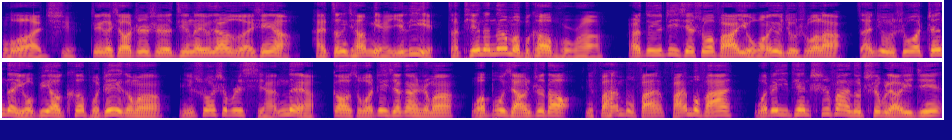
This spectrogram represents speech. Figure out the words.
我去，这个小知识听着有点恶心啊！还增强免疫力，咋听着那么不靠谱啊？而对于这些说法，有网友就说了：“咱就说，真的有必要科普这个吗？你说是不是闲的呀？告诉我这些干什么？我不想知道。你烦不烦？烦不烦？我这一天吃饭都吃不了一斤，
